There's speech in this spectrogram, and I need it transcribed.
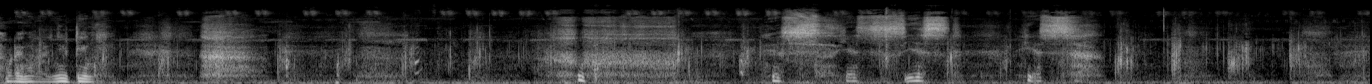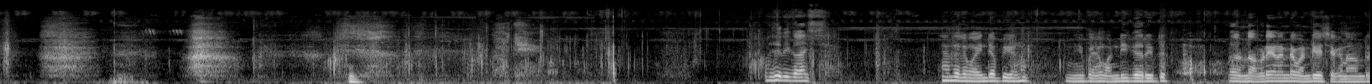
ഇവിടെ നിന്ന് കഴിഞ്ഞ് കിട്ടിയെങ്കിൽ. യെസ് യെസ് യെസ് യെസ് അപ്പോൾ ശരി കാശ് ഞാൻ എന്തായാലും വൈൻഡ് അപ്പ് ചെയ്യണം. ഇനിയിപ്പോൾ ഞാൻ വണ്ടി കയറിയിട്ട് അതുകൊണ്ട് അവിടെയാണ് എന്റെ വണ്ടി വെച്ചേക്കണം അതുകൊണ്ട്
